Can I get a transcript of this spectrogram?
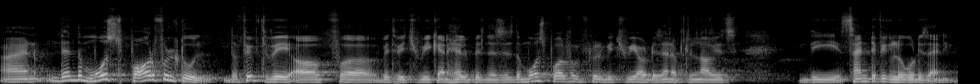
and then the most powerful tool the fifth way of uh, with which we can help businesses the most powerful tool which we have designed up till now is the scientific logo designing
